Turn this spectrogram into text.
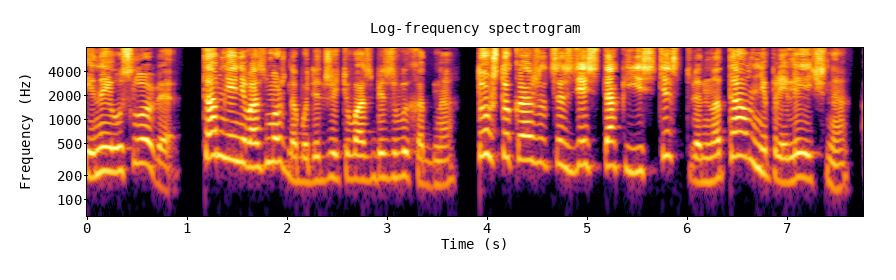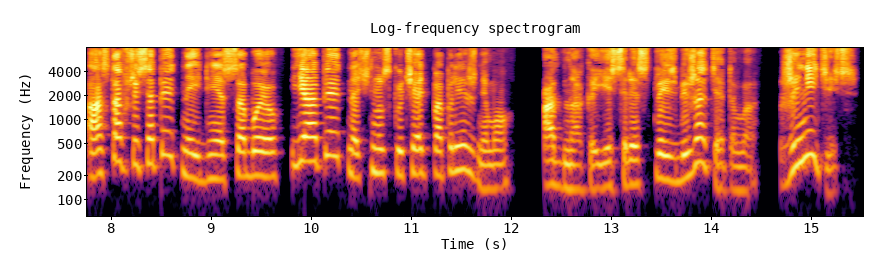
иные условия. Там мне невозможно будет жить у вас безвыходно. То, что кажется здесь так естественно, там неприлично. А оставшись опять наедине с собою, я опять начну скучать по-прежнему. Однако есть средства избежать этого. Женитесь».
